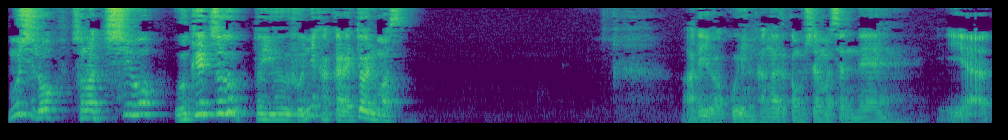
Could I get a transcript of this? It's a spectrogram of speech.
むしろその血を受け継ぐというふうに書かれております。あるいはこういうふうに考えるかもしれませんね。いや、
